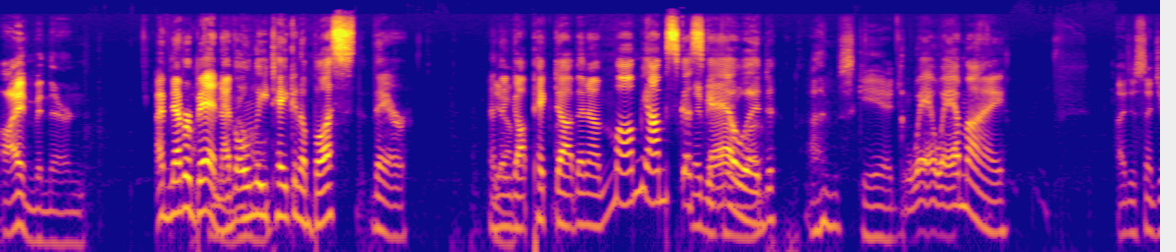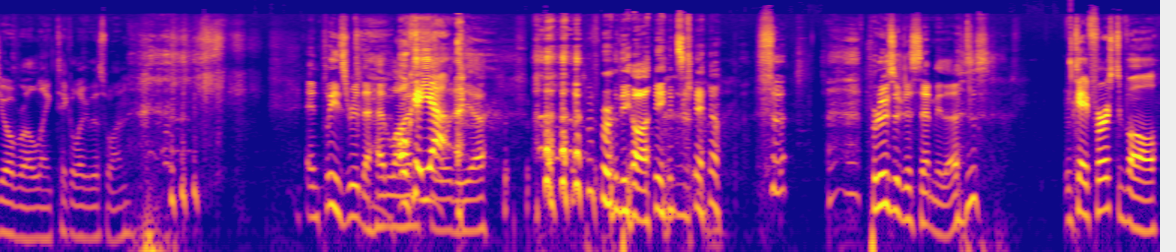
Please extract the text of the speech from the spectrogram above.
I haven't been there, and I've never been. I've know. only taken a bus there, and then got picked up. And I'm, mommy, I'm sca- Maybe for a while. scared. I'm scared. Where, where am I? I just sent you over a link. Take a look at this one. and please read the headline. Okay, yeah. For the, uh, for the audience cam. Producer just sent me this. Okay, first of all,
